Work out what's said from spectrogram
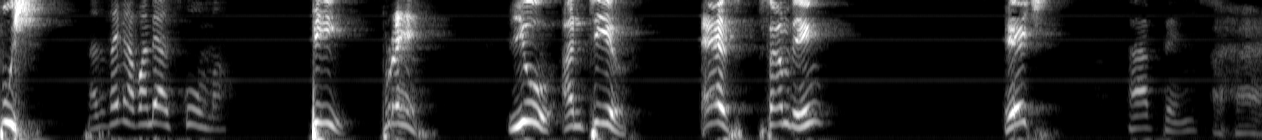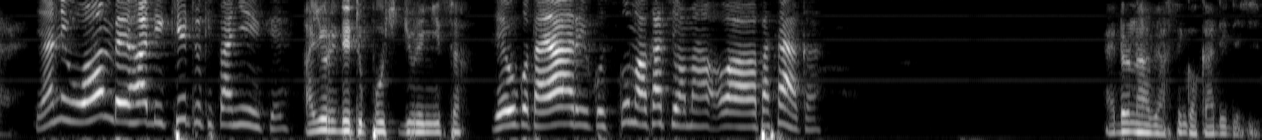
push. Na sasa hivi nakwambia sukuma. P pray. You until as something h. Happens. Yaani uombe hadi kitu kifanyike. Are you ready to push during easter? Je uko tayari kusukuma wakati wa, ma, wa pasaka i don't have a single candidate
